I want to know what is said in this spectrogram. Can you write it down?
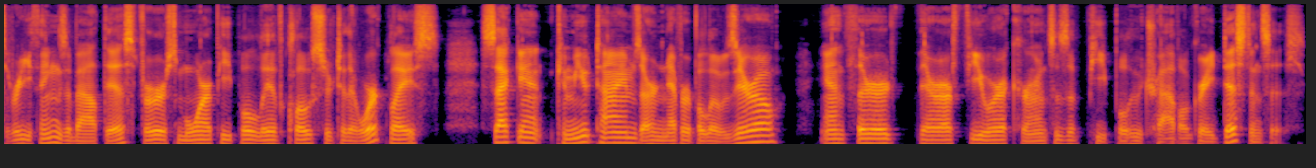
three things about this. First, more people live closer to their workplace. Second, commute times are never below zero. And third, there are fewer occurrences of people who travel great distances.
